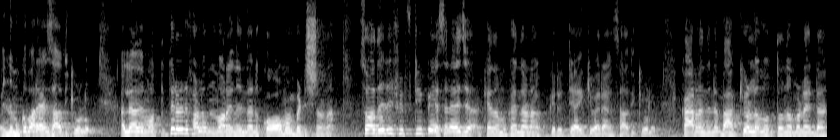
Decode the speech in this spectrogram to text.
എന്ന് നമുക്ക് പറയാൻ സാധിക്കുള്ളൂ. അല്ലാതെ മൊത്തത്തിലൊരു ഫലം എന്ന് പറയുന്നത് എന്താണ്? കോമൺ പെഡിഷനാണ് സോ അതൊരു ഫിഫ്റ്റി പെർസെന്റേജ് ഒക്കെ നമുക്ക് എന്താണ്? അക്യുറേറ്റ് ആക്കി വരാൻ സാധിക്കുള്ളൂ. കാരണം എന്താണ്? ബാക്കിയുള്ള മൊത്തം നമ്മുടെ എന്താ?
